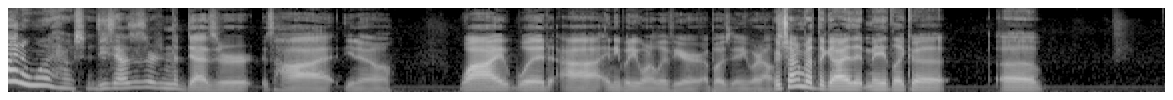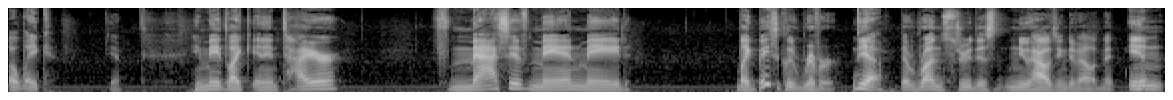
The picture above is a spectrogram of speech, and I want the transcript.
I don't want houses. these houses are in the desert. It's hot, you know. Why would uh, anybody want to live here opposed to anywhere else? You're talking about the guy that made like a a a lake. He made like an entire massive man-made, like basically river Yeah. that runs through this new housing development in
